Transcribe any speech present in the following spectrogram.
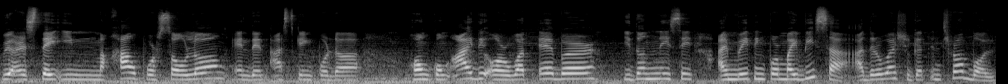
we are staying in Macau for so long and then asking for the Hong Kong ID or whatever. You don't need say, I'm waiting for my visa. Otherwise, you get in trouble.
